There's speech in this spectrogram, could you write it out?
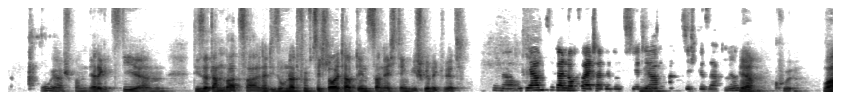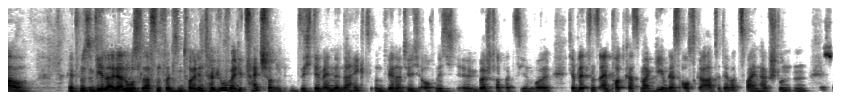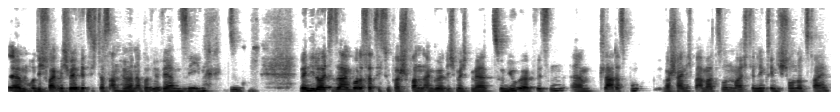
Oh ja, spannend. Ja, da gibt es die, ähm, diese Dunbar-Zahl, ne? diese 150 Leute, ab denen es dann echt irgendwie schwierig wird. Genau, und die haben es sogar noch weiter reduziert. Die ja. haben 80 gesagt. Ne? Ja, cool. Wow. Jetzt müssen wir leider loslassen von diesem tollen Interview, weil die Zeit schon sich dem Ende neigt und wir natürlich auch nicht äh, überstrapazieren wollen. Ich habe letztens einen Podcast mal gegeben, der ist ausgeartet, der war zweieinhalb Stunden. Ähm, und ich frage mich, wer wird sich das anhören, aber wir werden sehen. Wenn die Leute sagen, boah, das hat sich super spannend angehört, ich möchte mehr zu New Work wissen, ähm, klar, das Buch wahrscheinlich bei Amazon, mache ich den Links in die Shownotes rein.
